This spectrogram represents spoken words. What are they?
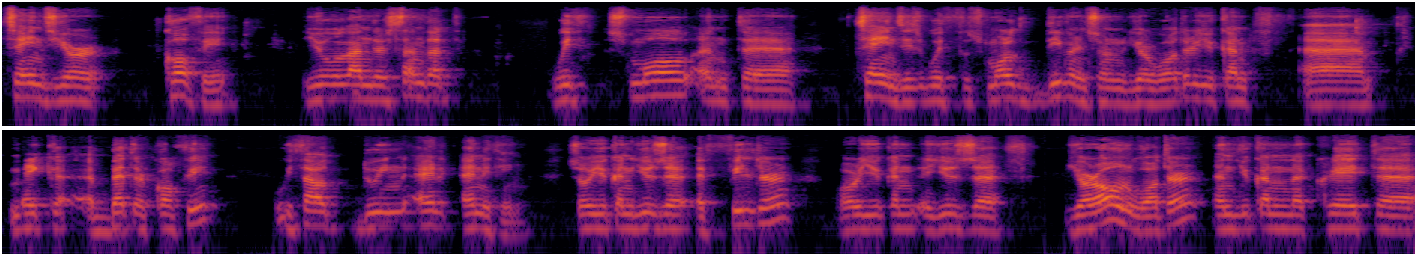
change your coffee, you will understand that with small and uh, changes, with small difference on your water, you can uh, make a, better coffee without doing anything. So you can use a, a filter or you can use uh, your own water and you can uh, create uh,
